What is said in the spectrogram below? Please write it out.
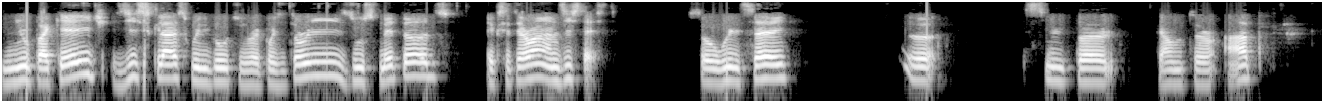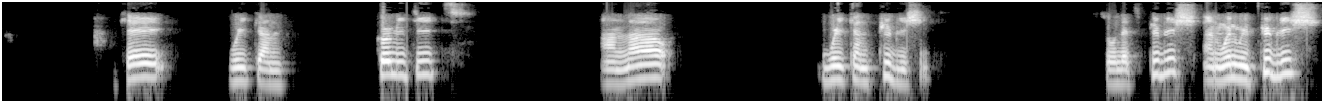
new package, this class will go to the repository, those methods, etc., and this test. So we'll say a simple counter app. Okay, we can commit it and now we can publish it. So let's publish and when we publish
